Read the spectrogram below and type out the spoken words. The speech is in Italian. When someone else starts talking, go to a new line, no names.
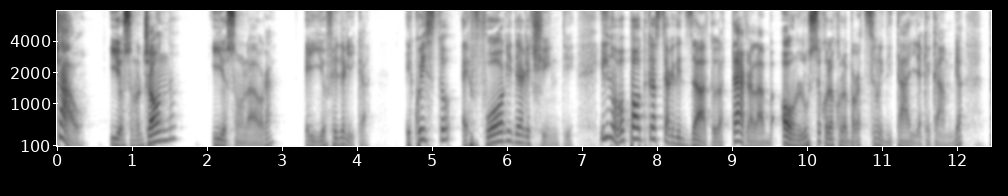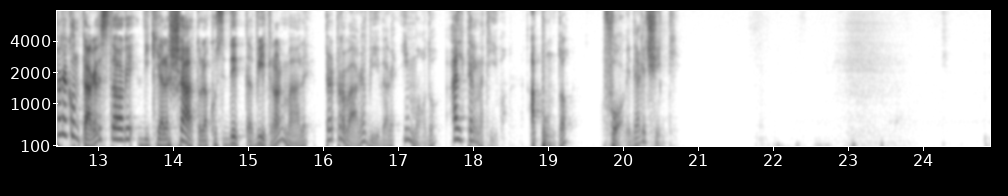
Ciao, io sono John, io sono Laura e io Federica. E questo è Fuori dai recinti, il nuovo podcast realizzato da TerraLab Onlus con la collaborazione di Italia che cambia per raccontare le storie di chi ha lasciato la cosiddetta vita normale per provare a vivere in modo alternativo. Appunto, fuori dai recinti.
